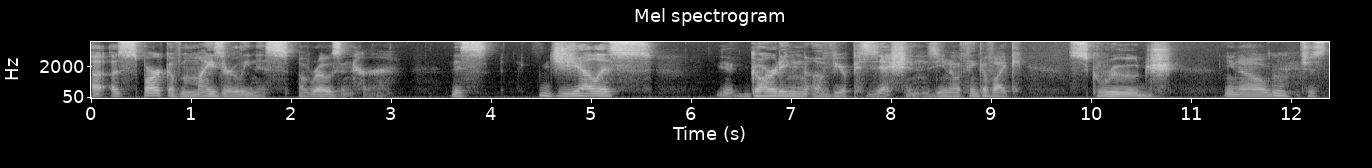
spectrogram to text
a, a spark of miserliness arose in her. This jealous you know, guarding of your possessions, you know, think of like Scrooge, you know, mm. just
